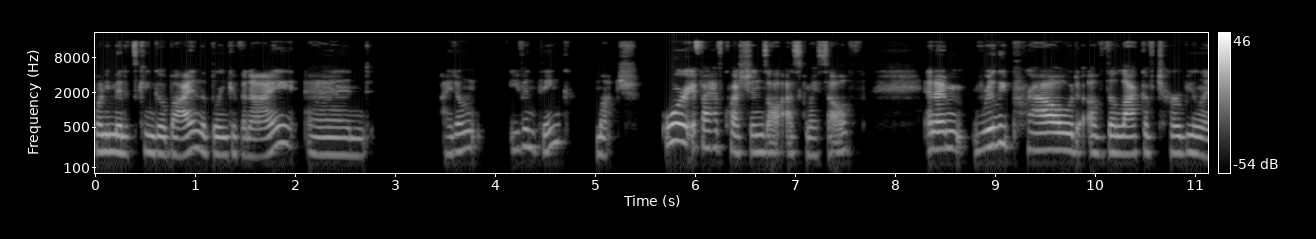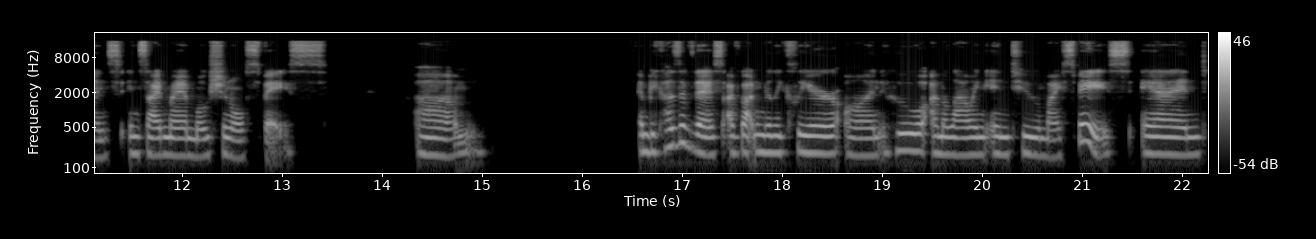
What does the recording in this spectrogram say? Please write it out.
20 minutes can go by in the blink of an eye, and I don't even think much. Or if I have questions, I'll ask myself. And I'm really proud of the lack of turbulence inside my emotional space. Um, and because of this, I've gotten really clear on who I'm allowing into my space. And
